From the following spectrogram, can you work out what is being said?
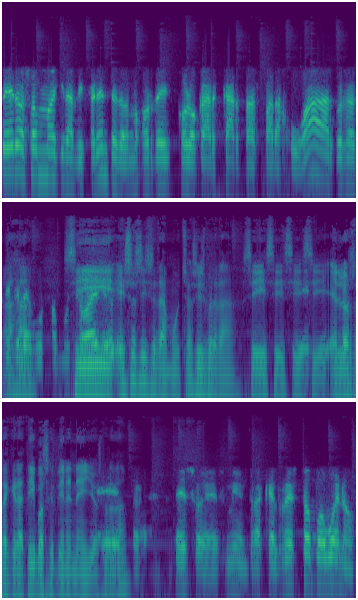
Pero son máquinas diferentes, a lo mejor de colocar cartas para jugar, cosas así que les gustan mucho Sí, a ellos. eso sí se da mucho, sí es verdad. Sí, sí, sí, sí. En los recreativos que tienen ellos, ¿verdad? Eso es, eso es. Mientras que el resto, pues bueno,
